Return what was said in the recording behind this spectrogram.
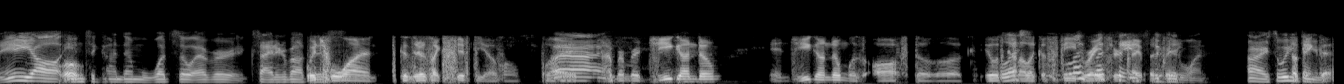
Any of y'all Whoa. into Gundam whatsoever? Excited about which this? one? Because there's like 50 of them. But Uh, I remember G Gundam, and G Gundam was off the hook. It was kind of like a speed let's, racer let's say type it's of a good thing. one. All right, so what do you Okay, think?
